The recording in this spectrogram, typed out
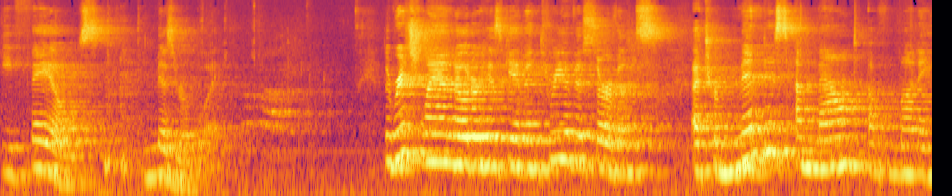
he fails miserably. The rich landowner has given three of his servants a tremendous amount of money,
